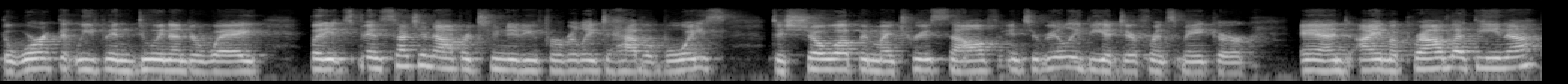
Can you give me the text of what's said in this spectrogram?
the work that we've been doing underway but it's been such an opportunity for really to have a voice to show up in my true self and to really be a difference maker and i am a proud latina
